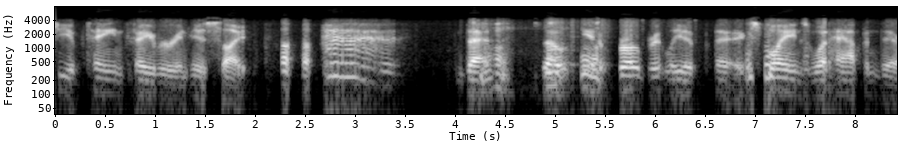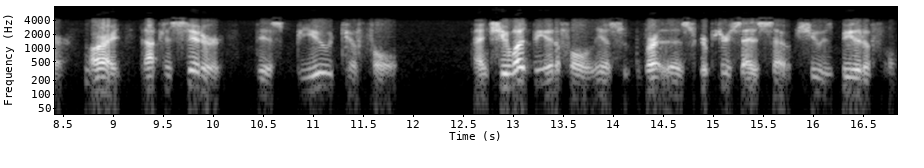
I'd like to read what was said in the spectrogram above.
she obtained favor in his sight. that. So Oh. inappropriately uh, explains what happened there. All right, now consider this beautiful, and she was beautiful. Yes, the scripture says so. She was beautiful.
